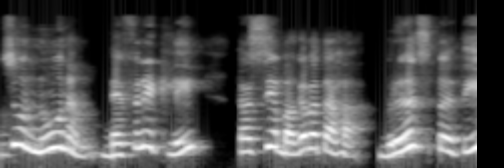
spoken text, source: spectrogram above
So noonam definitely tasya bhagavataha brihaspati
